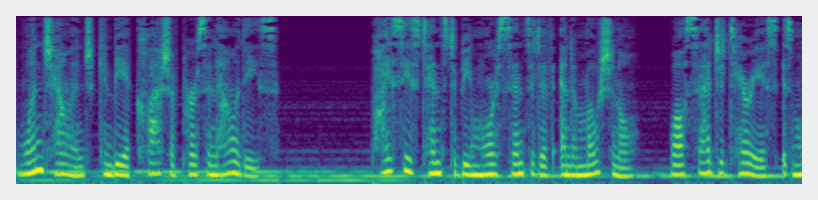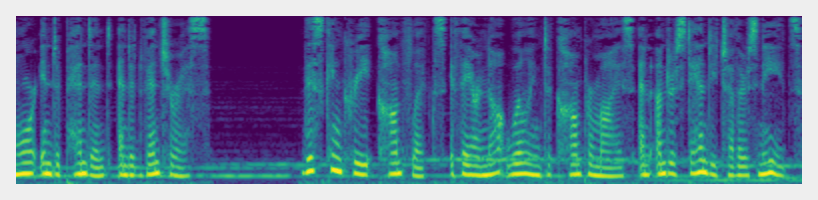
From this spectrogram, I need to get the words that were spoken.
One challenge can be a clash of personalities. Pisces tends to be more sensitive and emotional, while Sagittarius is more independent and adventurous. This can create conflicts if they are not willing to compromise and understand each other's needs.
